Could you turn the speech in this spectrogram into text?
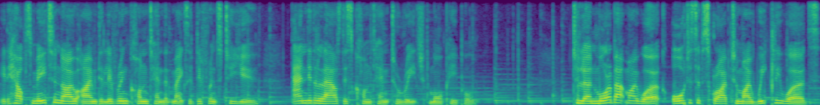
It helps me to know I'm delivering content that makes a difference to you, and it allows this content to reach more people. To learn more about my work or to subscribe to my weekly words,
